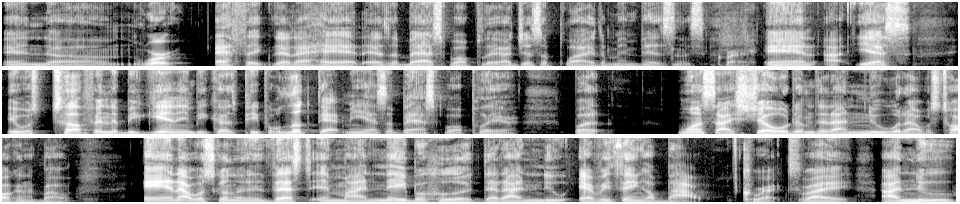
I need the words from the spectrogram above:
and um, work ethic that I had as a basketball player, I just applied them in business. Right. And I, yes, it was tough in the beginning because people looked at me as a basketball player, but once I showed them that I knew what I was talking about, and I was going to invest in my neighborhood that I knew everything about Correct. right? I knew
